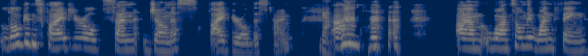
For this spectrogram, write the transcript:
Logan's five year old son, Jonas, five year old this time, yeah. Uh, um, wants only one thing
